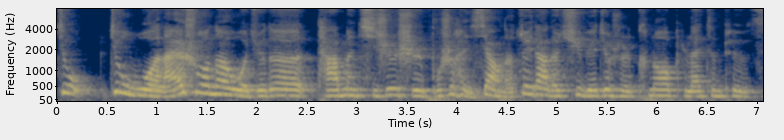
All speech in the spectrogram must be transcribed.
就就我来说呢，我觉得它们其实是不是很像的。最大的区别就是 Knoblauchpilz，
